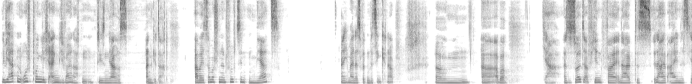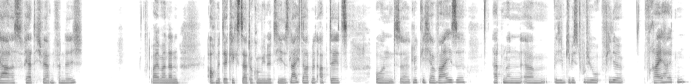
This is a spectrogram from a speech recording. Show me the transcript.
Wir hatten ursprünglich eigentlich Weihnachten diesen Jahres angedacht. Aber jetzt haben wir schon den 15. März. Und ich meine, es wird ein bisschen knapp. Ähm, äh, aber ja, also es sollte auf jeden Fall innerhalb des, innerhalb eines Jahres fertig werden, finde ich. Weil man dann auch mit der Kickstarter-Community es leichter hat mit Updates. Und äh, glücklicherweise hat man ähm, mit dem Gibi Studio viele Freiheiten,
